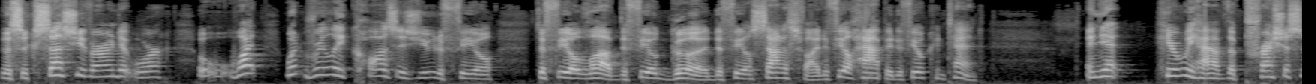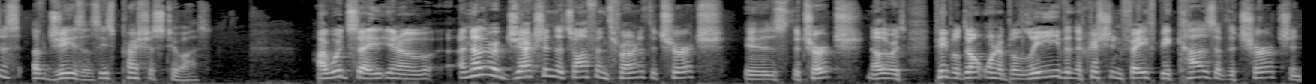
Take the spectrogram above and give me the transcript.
The success you've earned at work? What, what really causes you to feel to feel loved, to feel good, to feel satisfied, to feel happy, to feel content. And yet, here we have the preciousness of Jesus. He's precious to us. I would say, you know, another objection that's often thrown at the church is the church. In other words, people don't want to believe in the Christian faith because of the church, and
